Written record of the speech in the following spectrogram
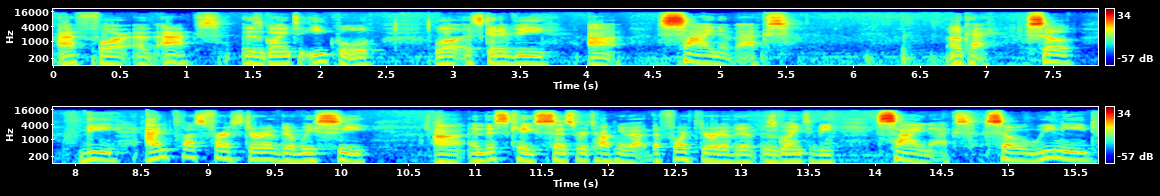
f4 of x is going to equal, well, it's going to be uh, sine of x. Okay, so the n plus first derivative we see, uh, in this case, since we're talking about the fourth derivative, is going to be sine x. So we need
